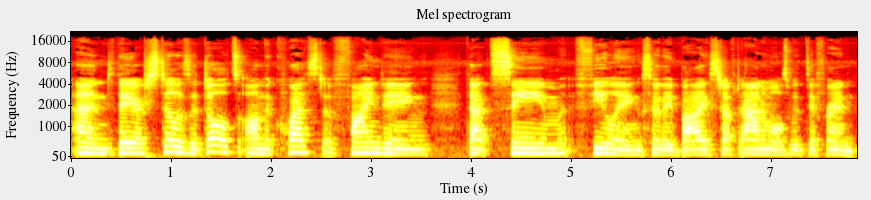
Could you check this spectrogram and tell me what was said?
And they are still, as adults, on the quest of finding that same feeling. So they buy stuffed animals with different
